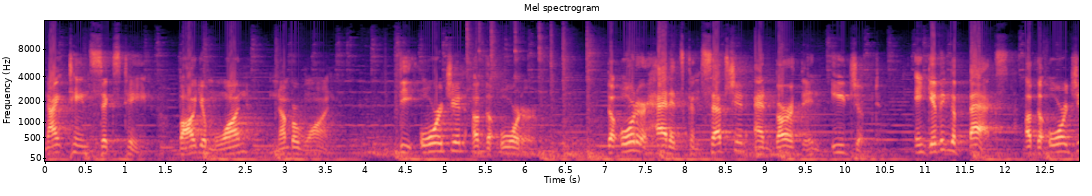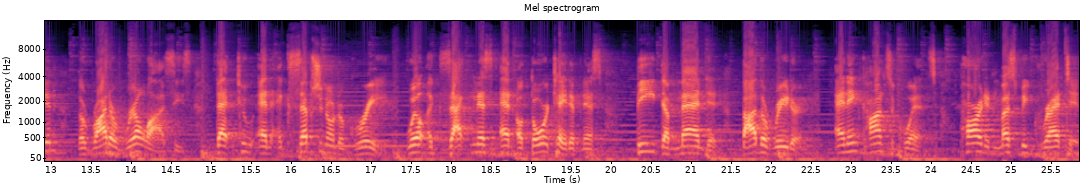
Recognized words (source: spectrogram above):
1916, Volume 1, Number 1. The Origin of the Order. The order had its conception and birth in Egypt. In giving the facts of the origin, the writer realizes that to an exceptional degree will exactness and authoritativeness be demanded by the reader, and in consequence, pardon must be granted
